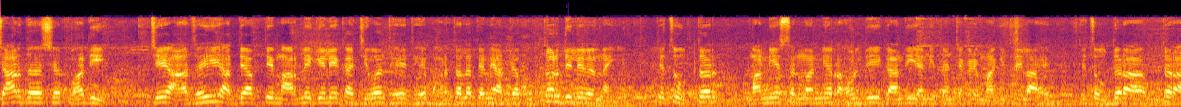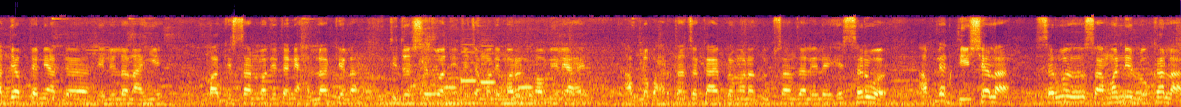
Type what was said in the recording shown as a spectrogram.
चार दहशतवादी जे आजही अद्याप ते मारले गेले का जिवंत आहेत हे भारताला त्यांनी अद्याप उत्तर दिलेलं नाही आहे त्याचं उत्तर माननीय सन्माननीय राहुलजी गांधी यांनी त्यांच्याकडे मागितलेलं आहे. त्याचं उत्तर उत्तर अद्याप त्यांनी अद्याप दिलेलं नाही आहे पाकिस्तानमध्ये त्यांनी हल्ला केला. किती दहशतवादी त्याच्यामध्ये मरण पावलेले आहेत. आपलं भारताचं काय प्रमाणात नुकसान झालेलं आहे हे सर्व आपल्या देशाला सर्वसामान्य लोकाला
